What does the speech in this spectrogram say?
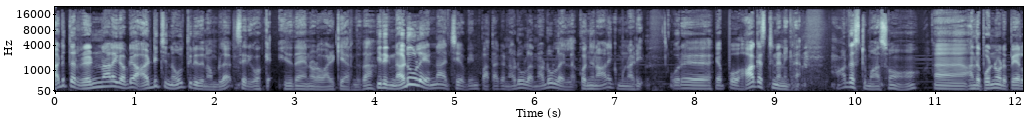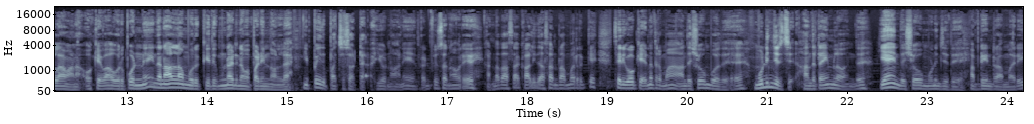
அடுத்த ரெண்டு நாளைக்கு அப்படியே அடிச்சு நவுத்திருது நம்மள. சரி ஓகே இதுதான் என்னோட வாழ்க்கையாக இருந்ததா? இதுக்கு நடுவில் என்ன ஆச்சு அப்படின்னு பார்த்தாக்க நடுவில் நடுவில் இல்லை. கொஞ்ச நாளைக்கு முன்னாடி. ஒரு எப்போ? ஆகஸ்ட்னு நினைக்கிறேன். ஆகஸ்ட் மாதம் அந்த பொண்ணோட பேர்லாம் வேணாம். ஓகேவா ஒரு பொண்ணு. இந்த நாள் நாம் இருக்கு இதுக்கு முன்னாடி நம்ம பண்ணியிருந்தோம்ல இப்போ இது பச்சை சட்டை. ஐயோ நானே கன்ஃபியூசன் அவரே கண்ணதாசா காளிதாசான்ற மாதிரி இருக்கு. சரி ஓகே என்ன தெரியுமா? அந்த ஷோ போது முடிஞ்சிருச்சு. அந்த டைமில் வந்து ஏன் இந்த ஷோ முடிஞ்சுது? அப்படின்ற மாதிரி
